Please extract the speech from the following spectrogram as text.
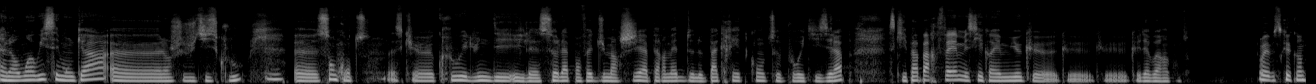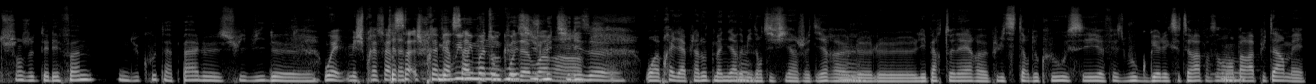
Alors moi oui c'est mon cas. Euh, alors j'utilise Clou Mm. euh, sans compte parce que Clou est l'une des est la seule app en fait du marché à permettre de ne pas créer de compte pour utiliser l'app, ce qui est pas parfait mais ce qui est quand même mieux que que, que, que d'avoir un compte. Ouais, parce que quand tu changes de téléphone, du coup, t'as pas le suivi de. Ouais mais je préfère ça je Mais préfère oui, ça oui, moi, plutôt donc, que moi aussi, je un- l'utilise. euh, Bon après il y a plein d'autres manières de Ouais. m'identifier. hein. je veux dire euh, Ouais. le, le- les partenaires euh, publicitaires de Clou c'est Facebook, Google etc. Enfin ça on en parlera plus tard mais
